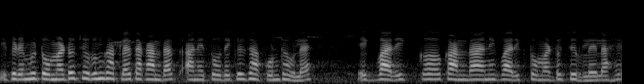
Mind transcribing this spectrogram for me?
इकडे मी टोमॅटो चिरून घातला आहे त्या कांद्यात आणि तो देखील झाकून ठेवला आहे एक बारीक कांदा आणि एक बारीक टोमॅटो चिरलेला आहे.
